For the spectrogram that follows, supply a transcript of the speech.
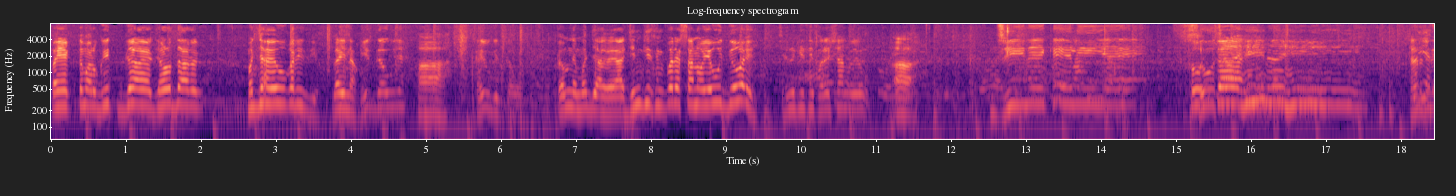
પછી એક તમારું ગીત ગા- જોરદાર મજા આવે એવું કરી દો ગાયના ગીત ગાવું છે? હા. કયું ગીત ગાવું? તમને મજા આવે આ જિંદગીથી પરેશાન હોય એવું જ ગવાય જિંદગીથી પરેશાન હોય એવું હા जीने के लिए सोचा ही नहीं दर्द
